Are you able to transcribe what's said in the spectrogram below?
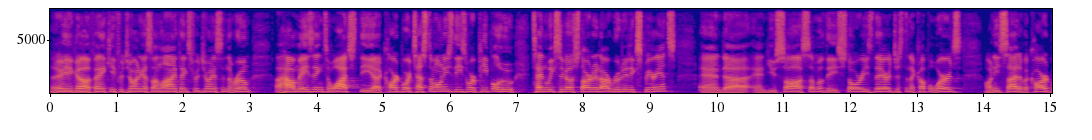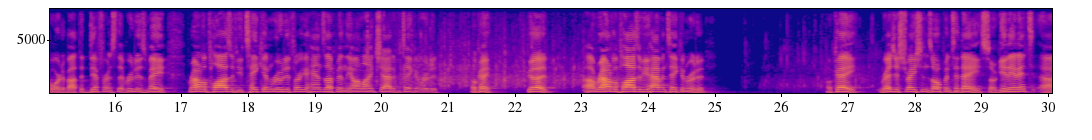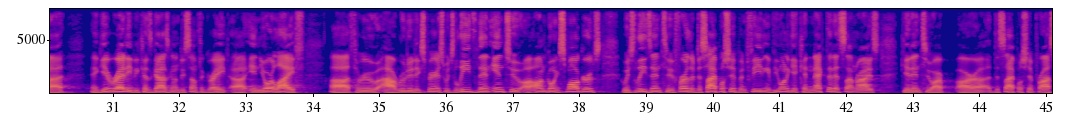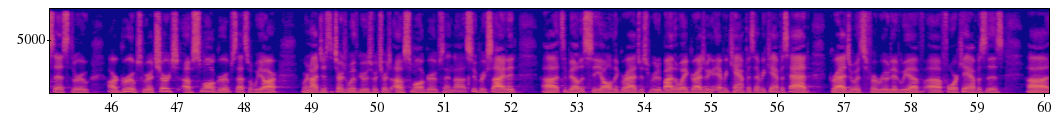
There you go. Thank you for joining us online. Thanks for joining us in the room. Uh, how amazing to watch the uh, cardboard testimonies. These were people who 10 weeks ago started our Rooted experience. And, uh, and you saw some of the stories there just in a couple words on each side of a cardboard about the difference that Rooted has made. Round of applause if you've taken Rooted. Throw your hands up in the online chat if you've taken Rooted. Okay, good. Uh, round of applause if you haven't taken Rooted. Okay, registration's open today, so get in it uh, and get ready because God's going to do something great uh, in your life. Uh, through our rooted experience, which leads then into uh, ongoing small groups, which leads into further discipleship and feeding. If you want to get connected at Sunrise, get into our, our uh, discipleship process through our groups. We're a church of small groups. That's what we are. We're not just a church with groups, we're a church of small groups, and uh, super excited uh, to be able to see all the graduates rooted. By the way, graduating every campus, every campus had graduates for rooted. We have uh, four campuses, uh,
